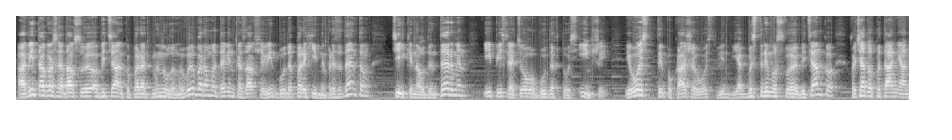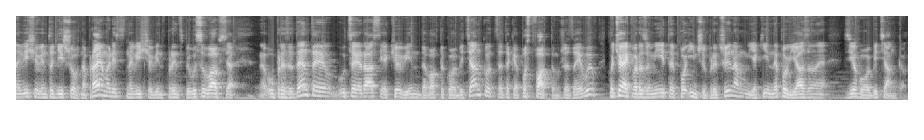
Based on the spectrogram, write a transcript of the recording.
А він також згадав свою обіцянку перед минулими виборами, де він казав, що він буде перехідним президентом тільки на один термін, і після цього буде хтось інший. І ось, типу, каже, ось він якби стримав свою обіцянку. Хоча тут питання, а навіщо він тоді йшов на праймеріс, навіщо він, в принципі, висувався е, у президенти у цей раз, якщо він давав таку обіцянку, це таке постфактум вже заявив. Хоча, як ви розумієте, по іншим причинам, які не пов'язані з його обіцянками.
